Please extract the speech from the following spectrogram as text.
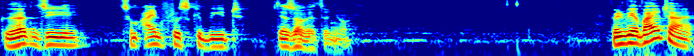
gehörten sie zum Einflussgebiet der Sowjetunion. Wenn wir weiter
